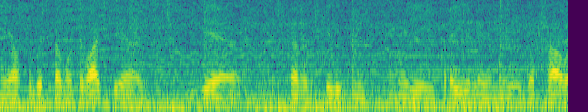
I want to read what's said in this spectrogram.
Моя особиста мотивація є, так скажемо, цілісність моєї країни, моєї держави.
